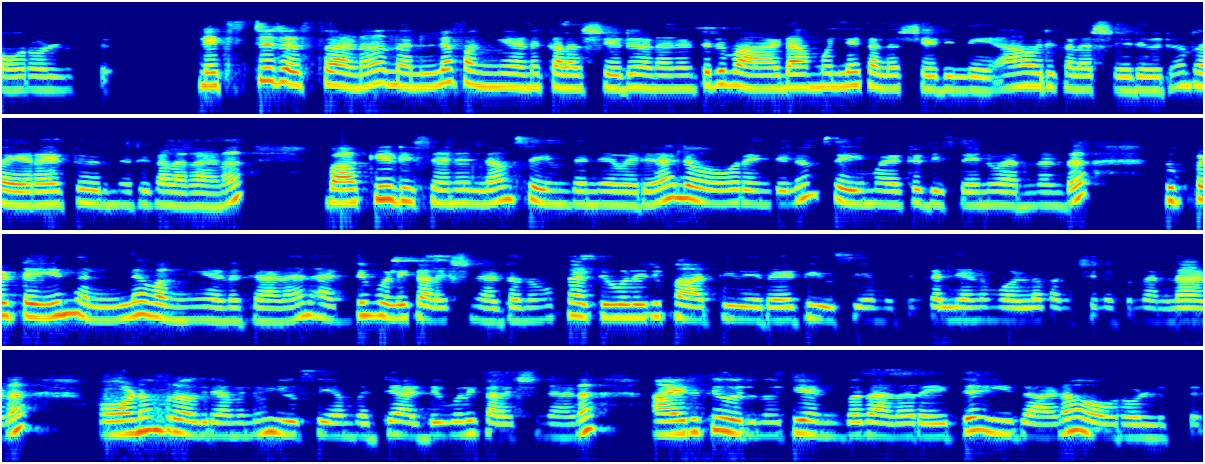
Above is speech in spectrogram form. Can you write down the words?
ഓവറോൾ ലുക്ക് നെക്സ്റ്റ് ഡ്രസ്സാണ് നല്ല ഭംഗിയാണ് കളർ ഷെയ്ഡ് കാണാനായിട്ട്. ഒരു വാടാമുല്ല കളർ ഷെയ്ഡ് ഇല്ലേ? ആ ഒരു കളർ ഷെയ്ഡ് വരും. റയർ ആയിട്ട് വരുന്ന ഒരു കളറാണ് ബാക്കി ഡിസൈൻ എല്ലാം സെയിം തന്നെ വരിക. ലോവർ എൻഡിലും സെയിം ആയിട്ട് ഡിസൈൻ വരുന്നുണ്ട്. ദുപ്പട്ടയും നല്ല ഭംഗിയാണ് കാണാൻ. അടിപൊളി കളക്ഷൻ ആട്ടോ. നമുക്ക് അടിപൊളി ഒരു പാർട്ടി വെയർ ആയിട്ട് യൂസ് ചെയ്യാൻ പറ്റും. കല്യാണം പോലുള്ള ഫംഗ്ഷൻ ഒക്കെ നല്ലതാണ്. ഓണം പ്രോഗ്രാമിനും യൂസ് ചെയ്യാൻ പറ്റിയ അടിപൊളി കളക്ഷൻ ആണ്. ആയിരത്തി ഒരുന്നൂറ്റി എൺപതാണ് റേറ്റ് ഇതാണ് overall look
